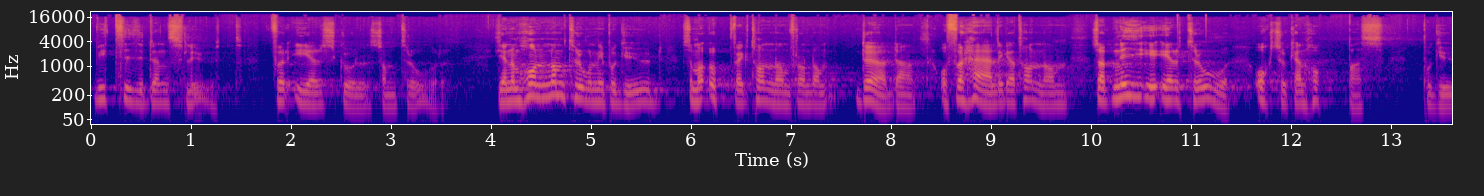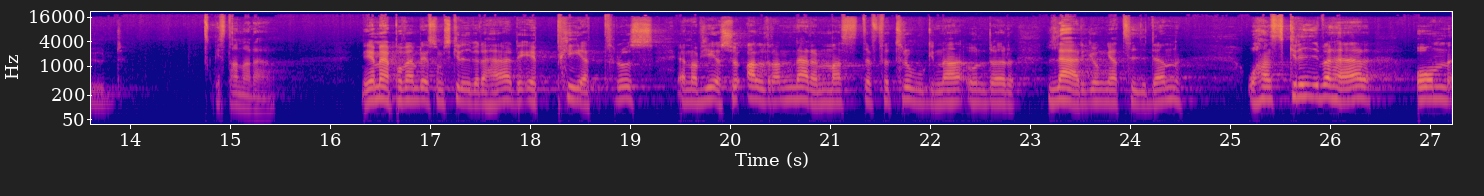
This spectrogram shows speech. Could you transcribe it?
vid tidens slut, för er skull som tror. Genom honom tror ni på Gud som har uppväckt honom från de döda och förhärligat honom så att ni i er tro också kan hoppas på Gud. Vi stannar där. Ni är med på vem det är som skriver det här. Det är Petrus, en av Jesu allra närmaste förtrogna under lärjungatiden. Och han skriver här om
